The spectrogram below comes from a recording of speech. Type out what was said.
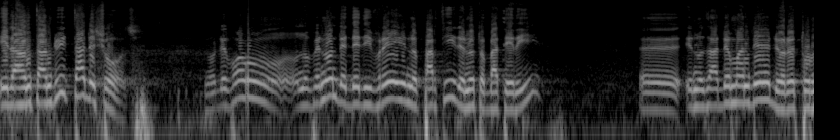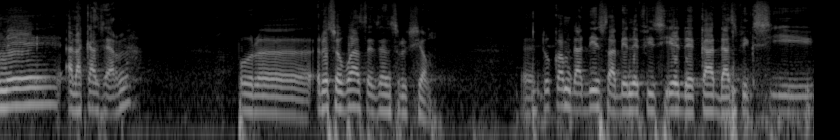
il a entendu tas de choses. Nous, venons de délivrer une partie de notre batterie. Euh, il nous a demandé de retourner à la caserne pour euh, recevoir ses instructions. Euh, tout comme Dadis a bénéficié des cas d'asphyxie,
